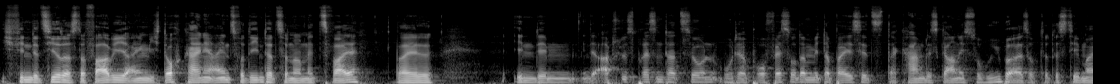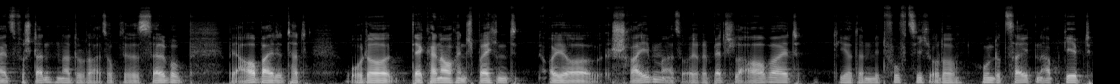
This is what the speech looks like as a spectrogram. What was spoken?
ich finde jetzt hier, dass der Fabi eigentlich doch keine Eins verdient hat, sondern eine Zwei, weil in, dem, in der Abschlusspräsentation, wo der Professor dann mit dabei sitzt, da kam das gar nicht so rüber, als ob der das Thema jetzt verstanden hat oder als ob der das selber bearbeitet hat. Oder der kann auch entsprechend euer Schreiben, also eure Bachelorarbeit, die ihr dann mit 50 oder 100 Seiten abgebt,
